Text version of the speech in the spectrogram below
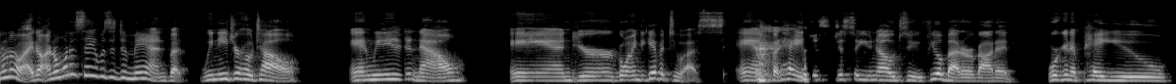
don't know. I don't I don't want to say it was a demand, but we need your hotel, and we need it now." And you're going to give it to us. And but hey just just so you know to feel better about it we're going to pay you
